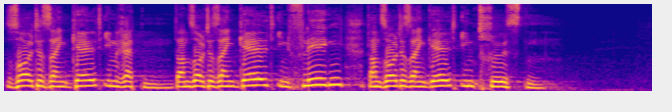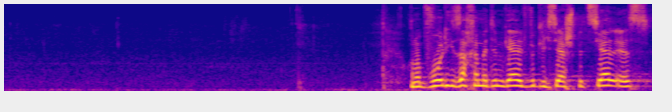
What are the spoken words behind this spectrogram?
sollte sein Geld ihn retten. Dann sollte sein Geld ihn pflegen. Dann sollte sein Geld ihn trösten. Und obwohl die Sache mit dem Geld wirklich sehr speziell ist,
